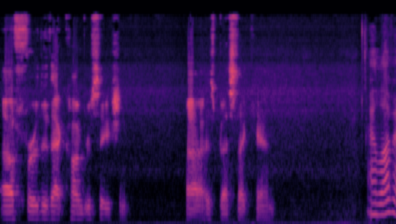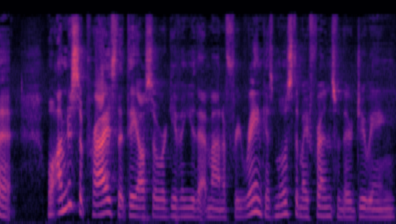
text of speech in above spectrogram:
uh, further that conversation uh, as best I can. I love it. Well, I'm just surprised that they also were giving you that amount of free reign because most of my friends, when they're doing,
